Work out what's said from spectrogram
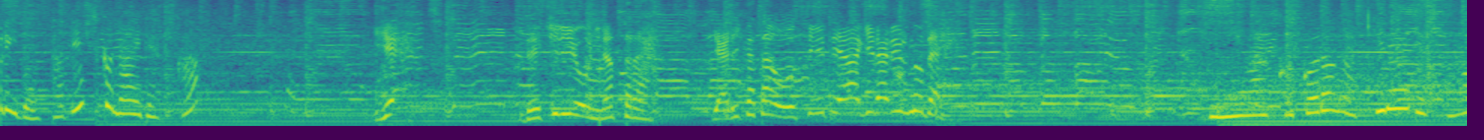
人で寂しくないですか？いえできるようになったらやり方を教えてあげられるので。君は心が綺麗ですね。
